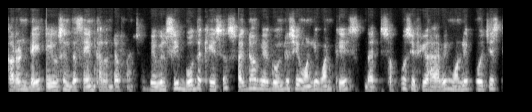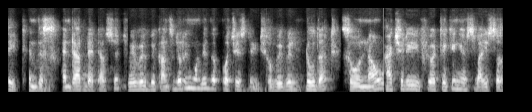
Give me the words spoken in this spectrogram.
current date using the same calendar function. We will see both the cases. Right now we are going to see only one case that suppose if you're having only purchase date in this entire data set, we will be considering only the purchase date. So we will do that. So now actually if you are taking a slicer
